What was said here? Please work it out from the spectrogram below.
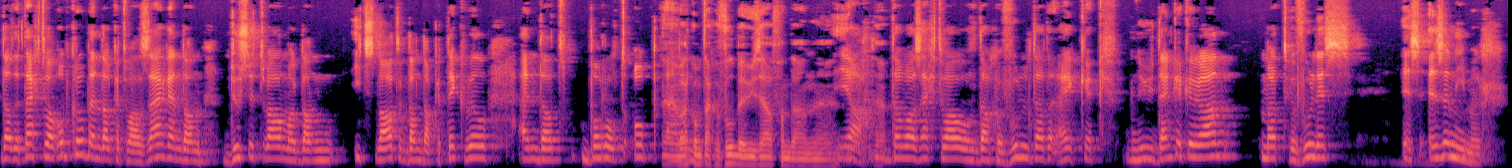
Dat het echt wel opkropt en dat ik het wel zeg en dan doe ze het wel, maar dan iets later dan dat ik het ik wil en dat borrelt op. Ja, en waar komt dat gevoel bij jezelf vandaan? Uh, ja, ja, dat was echt wel dat gevoel dat ik, ik, nu denk ik eraan, maar het gevoel is, is, is er niet meer.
